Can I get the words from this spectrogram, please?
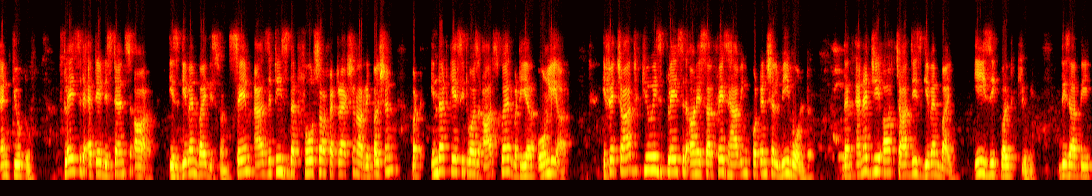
and Q2 placed at a distance R is given by this one. Same as it is that force of attraction or repulsion, but in that case it was R square, but here only R. If a charge Q is placed on a surface having potential V volt, then energy of charge is given by E is equal to QV. These are the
